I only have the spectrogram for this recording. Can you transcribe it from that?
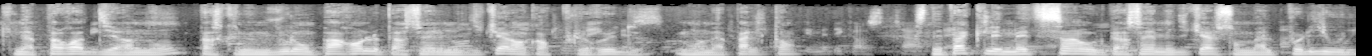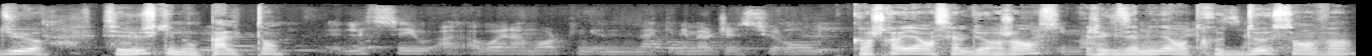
Tu n'as pas le droit de dire non parce que nous ne voulons pas rendre le personnel médical encore plus rude, mais on n'a pas le temps. Ce n'est pas que les médecins ou le personnel médical sont mal polis ou durs, c'est juste qu'ils n'ont pas le temps. Quand je travaillais en salle d'urgence, j'examinais entre 220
